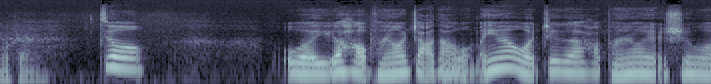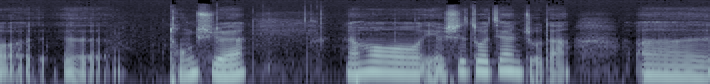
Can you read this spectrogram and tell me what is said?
OK，就我一个好朋友找到我们，因为我这个好朋友也是我呃同学，然后也是做建筑的，呃，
